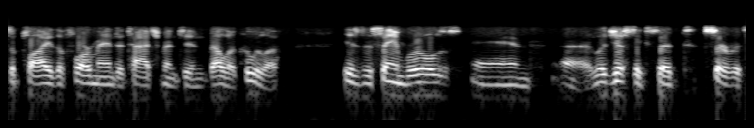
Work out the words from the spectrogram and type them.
supply the four man detachment in Bella Coola is the same rules and uh, logistics that service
